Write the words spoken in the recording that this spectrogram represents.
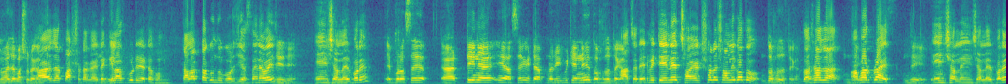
নয় হাজার পাঁচশো টাকা। নয় হাজার পাঁচশো টাকা এটা গ্লাস বডির এটা ফোন কালারটা কিন্তু গর্জিয়াস তাই না ভাই? জি জি। ইনশাল্লাহ এরপরে? এরপর আছে টেন এ আছে এটা আপনার রেডমি টেন এ দশ হাজার টাকা। আচ্ছা এর ছয় একশো আঠাশ অনলি কত? দশ হাজার টাকা। দশ হাজার। জি। অফার প্রাইস জি। ইনশাল্লাহ ইনশাল্লাহ এরপরে?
